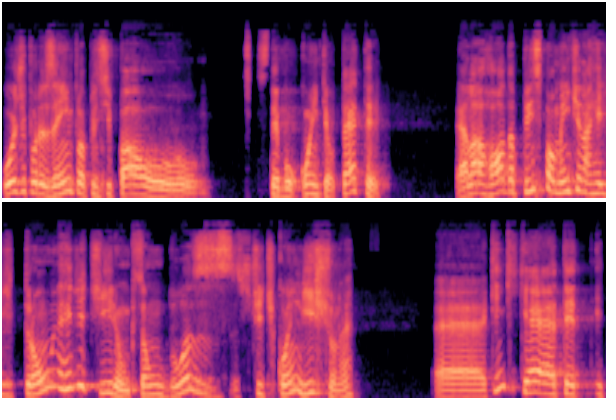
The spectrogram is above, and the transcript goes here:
Hoje, por exemplo, a principal stablecoin, que é o Tether, ela roda principalmente na rede Tron e na rede Ethereum, que são duas shitcoin lixo, né? É, quem que quer ter.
